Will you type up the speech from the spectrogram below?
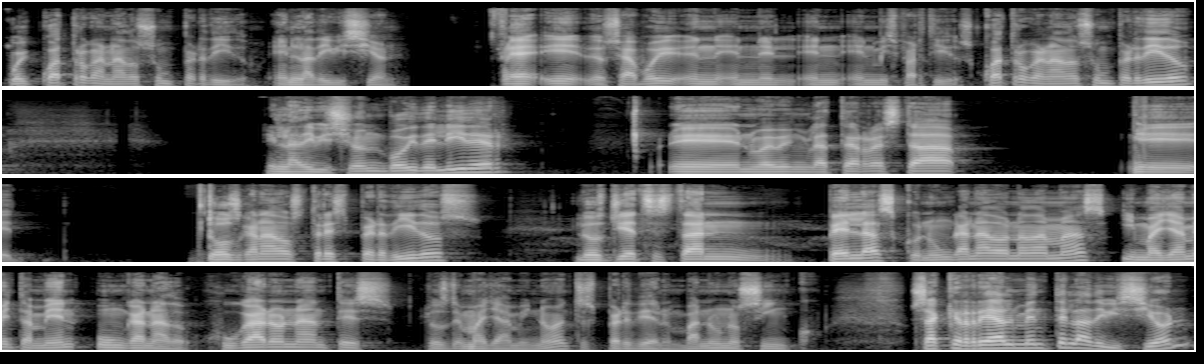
Voy cuatro ganados, un perdido en la división. Eh, eh, o sea, voy en, mis partidos. Cuatro ganados, un perdido. En la división voy de líder. Eh, Nueva Inglaterra está dos ganados, tres perdidos. Los Jets están pelas con un ganado nada más. Y Miami también un ganado. Jugaron antes los de Miami, ¿no? Entonces perdieron. Van unos cinco. O sea que realmente la división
